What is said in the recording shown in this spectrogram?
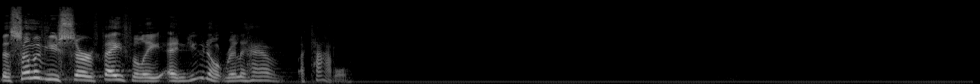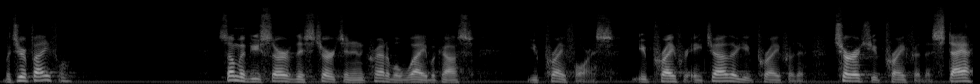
but some of you serve faithfully and you don't really have a title. But you're faithful. Some of you serve this church in an incredible way because you pray for us. You pray for each other. You pray for the church. You pray for the staff.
